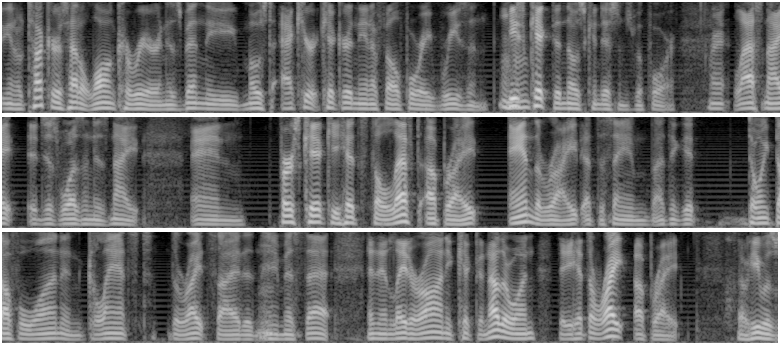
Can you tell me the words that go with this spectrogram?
you know, Tucker's had a long career and has been the most accurate kicker in the NFL for a reason. He's mm-hmm. kicked in those conditions before. Right. Last night, it just wasn't his night. And first kick, he hits the left upright and the right at the same. I think it doinked off of one and glanced the right side, and he mm. missed that. And then later on, he kicked another one that he hit the right upright. So he was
